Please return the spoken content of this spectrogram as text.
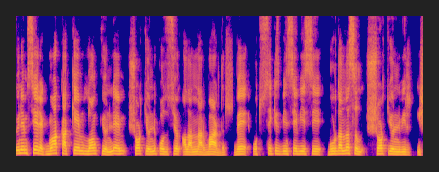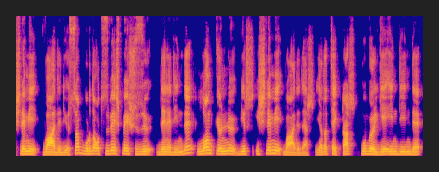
önemseyerek muhakkak ki hem long yönlü hem short yönlü pozisyon alanlar vardır ve 38.000 seviyesi burada nasıl short yönlü bir işlemi vaat ediyorsa burada 35.500'ü denediğinde long yönlü bir işlemi vaat eder. Ya da tekrar bu bölgeye indiğinde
